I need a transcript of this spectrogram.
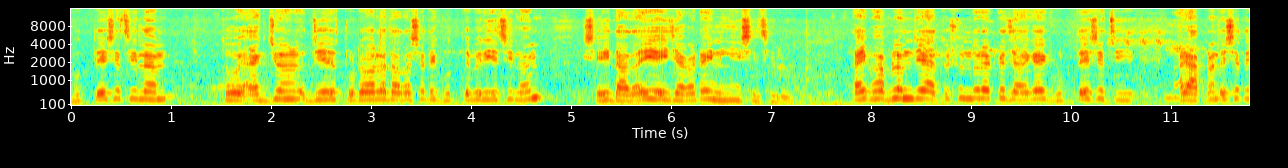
ঘুরতে এসেছিলাম, তো একজন, যে টোটোওয়ালা দাদার সাথে ঘুরতে বেরিয়েছিলাম, সেই দাদাই এই জায়গাটায় নিয়ে এসেছিল। তাই ভাবলাম যে এত সুন্দর একটা জায়গায় ঘুরতে এসেছি আর আপনাদের সাথে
